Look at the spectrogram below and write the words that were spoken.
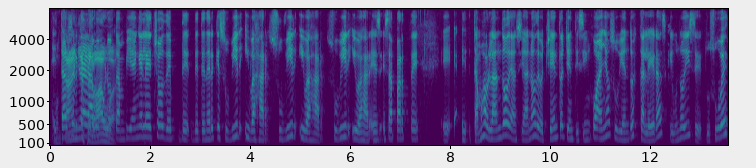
Estar Montaña, cerca del pero agua, agua. pero también el hecho de, de- de tener que subir y bajar, subir y bajar, subir y bajar. Es, esa parte, eh, eh, estamos hablando de ancianos de 80, 85 años subiendo escaleras que uno dice, tú subes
